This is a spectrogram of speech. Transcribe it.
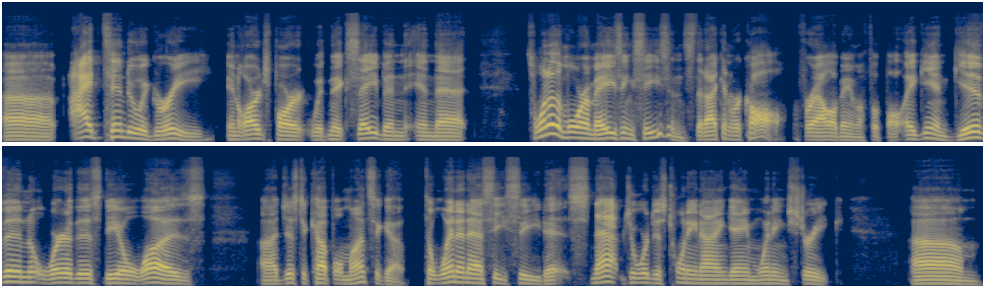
uh, I tend to agree in large part with Nick Saban in that it's one of the more amazing seasons that I can recall for Alabama football. Again, given where this deal was uh, just a couple months ago, to win an SEC, to snap Georgia's 29 game winning streak. Um,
